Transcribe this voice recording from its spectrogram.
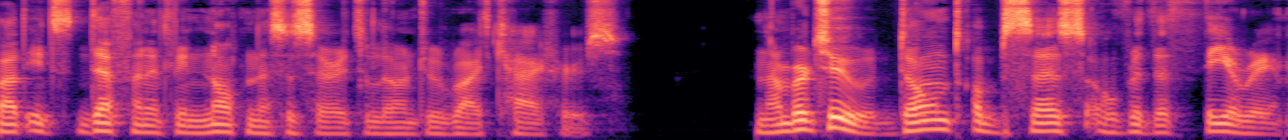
but it's definitely not necessary to learn to write characters. Number two, don't obsess over the theory.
